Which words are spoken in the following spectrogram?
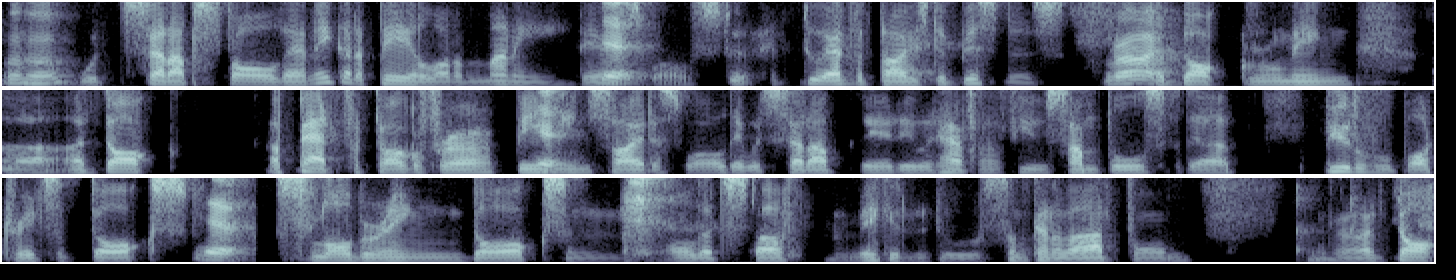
hmm would set up stall there and they got to pay a lot of money there Yeah. as well to, to advertise the business Right. a dog grooming uh, a dog a pet photographer being Yeah. inside as well they would set up there they would have a few samples for their beautiful portraits of dogs Yeah. slobbering dogs and all that stuff make it into some kind of art form Uh, a dog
